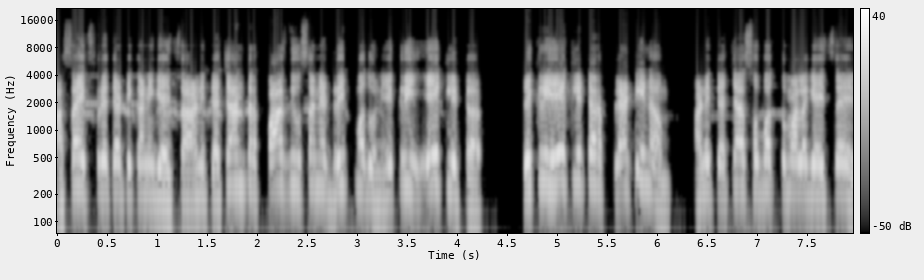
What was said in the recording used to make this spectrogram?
असा एक स्प्रे त्या ठिकाणी घ्यायचा आणि त्याच्यानंतर पाच दिवसाने ड्रिप मधून एकरी एक लिटर एकरी एक लिटर प्लॅटिनम आणि त्याच्यासोबत तुम्हाला घ्यायचंय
